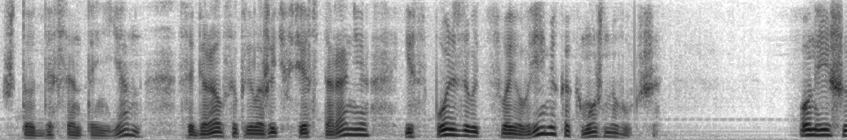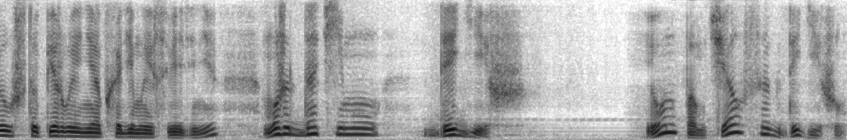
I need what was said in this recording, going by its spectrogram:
что де Сент-Эньян собирался приложить все старания использовать свое время как можно лучше. Он решил, что первые необходимые сведения может дать ему Дегиш. И он помчался к Дегишу.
